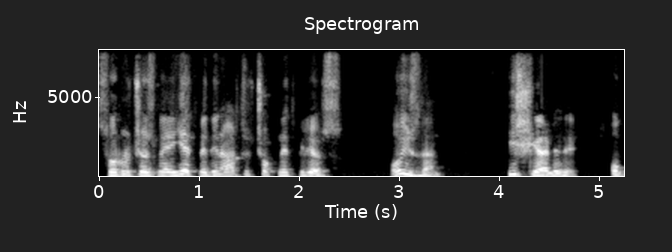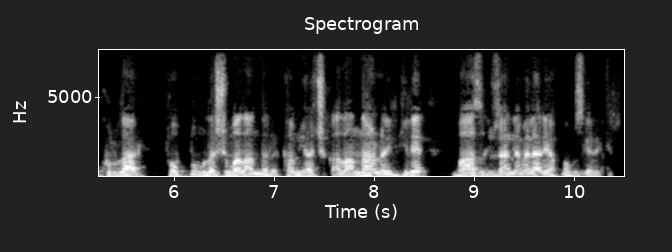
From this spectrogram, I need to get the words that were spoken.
sorunu çözmeye yetmediğini artık çok net biliyoruz. O yüzden iş yerleri, okullar, toplu ulaşım alanları, kamuya açık alanlarla ilgili bazı düzenlemeler yapmamız gerekir.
